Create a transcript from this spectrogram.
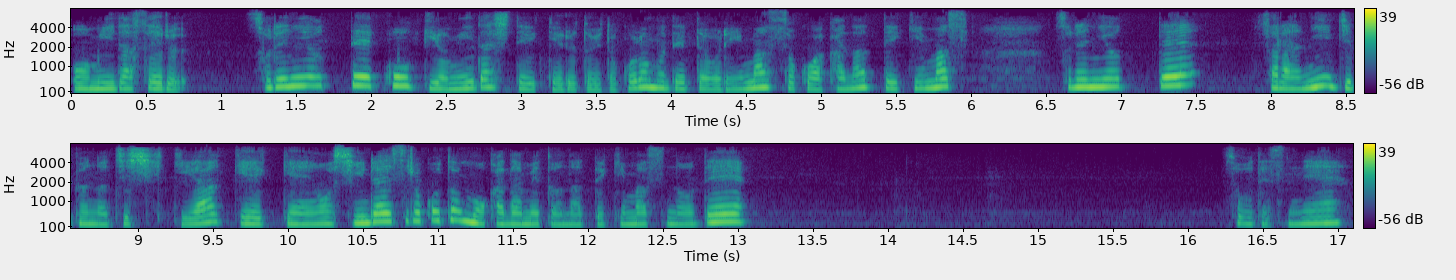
を見出せる。それによって好機を見出していけるというところも出ております。そこは叶っていきます。それによってさらに自分の知識や経験を信頼することも要となってきますので、そうですね。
